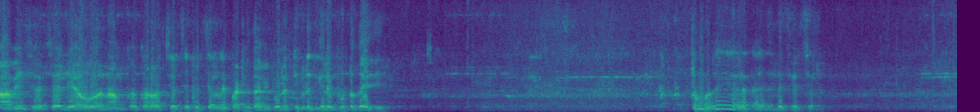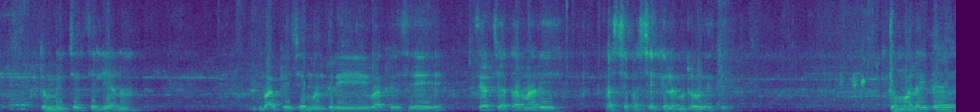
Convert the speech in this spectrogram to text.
आम्ही चर्चा लिहावं नामकं करावं. चर्चा फिरच्याला नाही पाठवत आम्ही. कोणा तिकडेच गेले फोटो जायचे तुम्हाला झालं चर्चेला तुम्ही चर्चा लिहा ना. बाकीचे मंत्री बाकीचे चर्चा करणारे पाचशे पाचशे किलोमीटरवर येते. तुम्हाला इथं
